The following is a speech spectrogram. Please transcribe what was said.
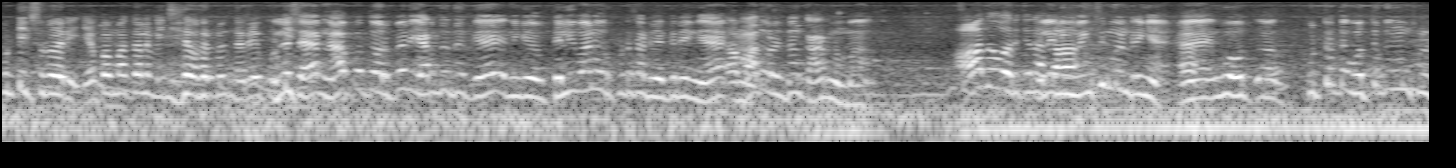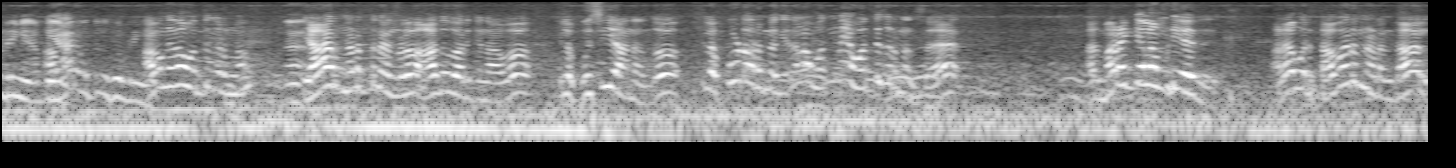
குட்டி சுடுவரி எப்ப பார்த்தாலும் விஜய் அவர்கள் நிறைய இல்ல சார் நாற்பத்தோரு பேர் இறந்ததுக்கு நீங்க தெளிவான ஒரு குற்றச்சாட்டு வைக்கிறீங்க. அர்ஜுன் தான் காரணமா? ஆதவ அர்ஜுனா இல்ல நீங்க மென்ஷன் பண்றீங்க. குற்றத்தை ஒத்துக்கணும்னு சொல்றீங்க. அப்ப யார ஒத்துக்க சொல்றீங்க? அவங்க தான் ஒத்துக்கிறணும். யார் நடத்துறாங்களோ ஆதவ அர்ஜுனாவோ இல்ல புசி ஆனந்தோ இல்ல கூட இருந்தவங்க இதெல்லாம் உண்மையை ஒத்துக்கிறணும் சார். அது மறைக்கலாம் முடியாது. அதாவது ஒரு தவறு நடந்தால்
